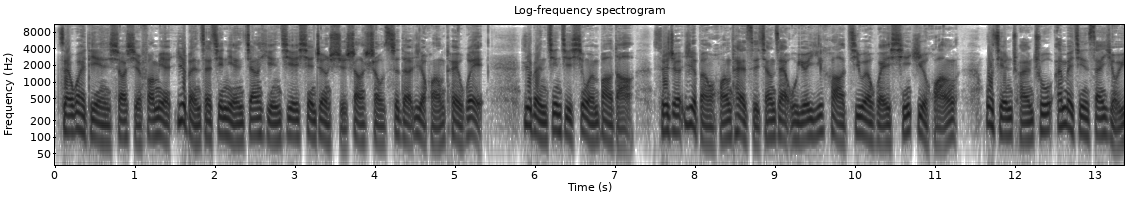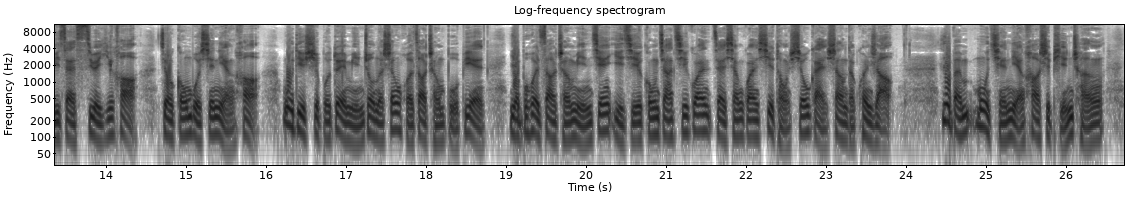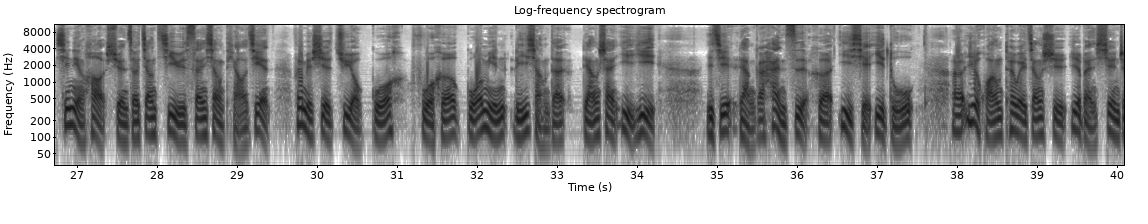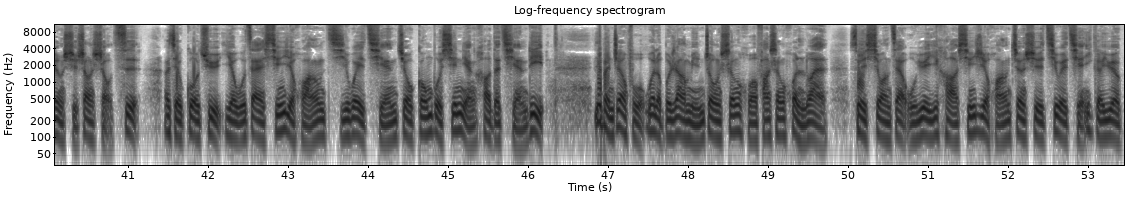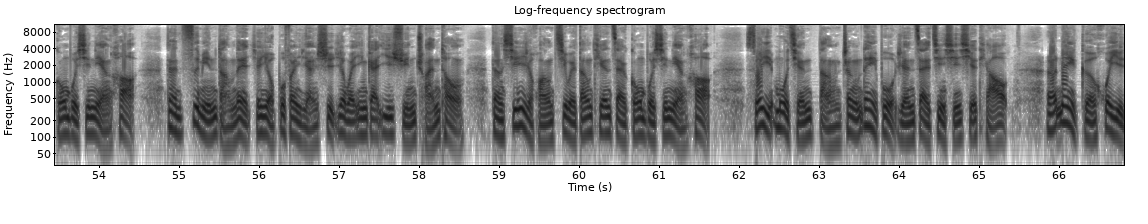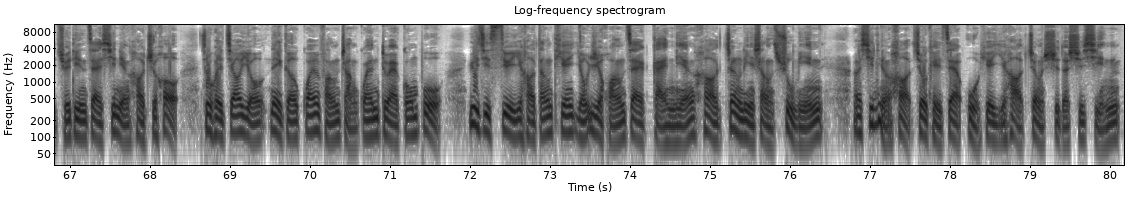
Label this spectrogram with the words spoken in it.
在外电消息方面，日本在今年将迎接宪政史上首次的日皇退位。日本经济新闻报道，随着日本皇太子将在五月一号继位为新日皇，目前传出安倍晋三有意在四月一号就公布新年号，目的是不对民众的生活造成不便，也不会造成民间以及公家机关在相关系统修改上的困扰。日本目前年号是平成，新年号选择将基于三项条件，分别是具有国符合国民理想的良善意义，以及两个汉字和易写易读。而日皇退位将是日本宪政史上首次，而且过去也无在新日皇即位前就公布新年号的潜力。日本政府为了不让民众生活发生混乱，所以希望在五月一号新日皇正式继位前一个月公布新年号。但自民党内仍有部分人士认为应该依循传统，等新日皇继位当天再公布新年号。所以目前党政内部仍在进行协调。而内阁会议决定，在新年号之后，就会交由内阁官房长官对外公布。预计四月一号当天，由日皇在改年号政令上署名，而新年号就可以在五月一号正式的施行。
